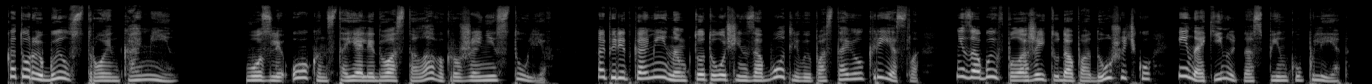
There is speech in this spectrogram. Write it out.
в который был встроен камин. Возле окон стояли два стола в окружении стульев, а перед камином кто-то очень заботливый поставил кресло, не забыв положить туда подушечку и накинуть на спинку плед.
